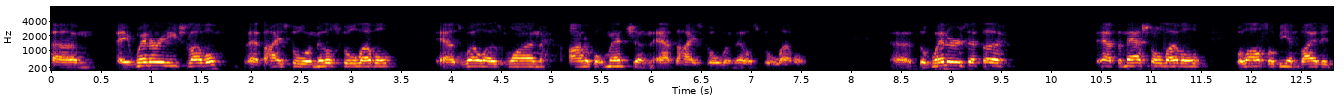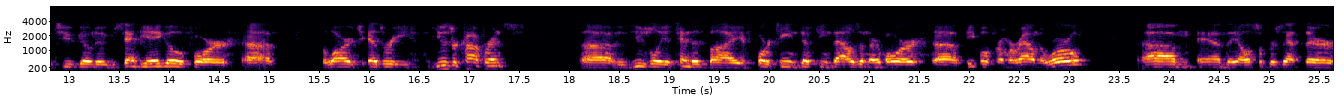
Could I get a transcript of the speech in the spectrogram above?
um, a winner at each level, at the high school and middle school level, as well as one honorable mention at the high school and middle school level. Uh, the winners at the at the national level will also be invited to go to San Diego for uh, the large Esri user conference, uh, who's usually attended by 14, 15,000 or more uh, people from around the world. Um, and they also present their,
